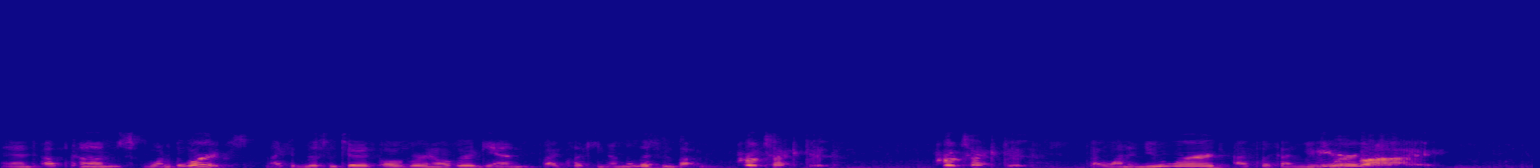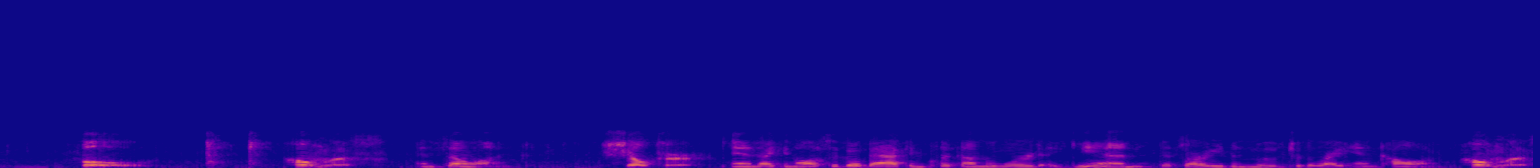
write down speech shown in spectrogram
and up comes one of the words. I can listen to it over and over again by clicking on the Listen button. Protected. Protected. If I want a new word, I click on New Word, Nearby. Full. Homeless. and so on. Shelter. And I can also go back and click on the word again that's already been moved to the right-hand column. Homeless.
